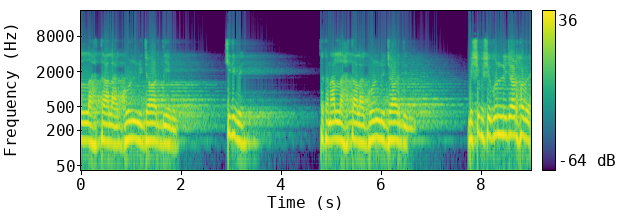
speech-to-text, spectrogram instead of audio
আল্লাহ তালা ঘূর্ণিঝড় দিবে। কি দিবে? তখন আল্লাহ তালা ঘূর্ণিঝড় দিবে। বেশি বেশি ঘূর্ণিঝড় হবে,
